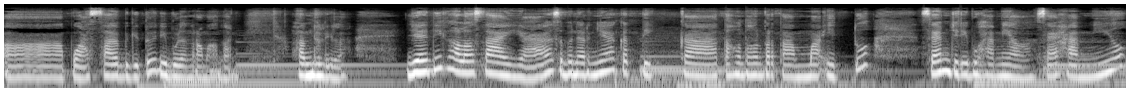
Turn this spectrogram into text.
uh, puasa begitu di bulan Ramadan. Alhamdulillah. Jadi kalau saya sebenarnya ketika tahun-tahun pertama itu saya menjadi ibu hamil. Saya hamil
